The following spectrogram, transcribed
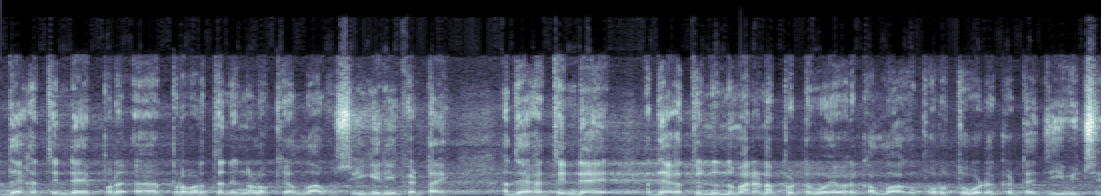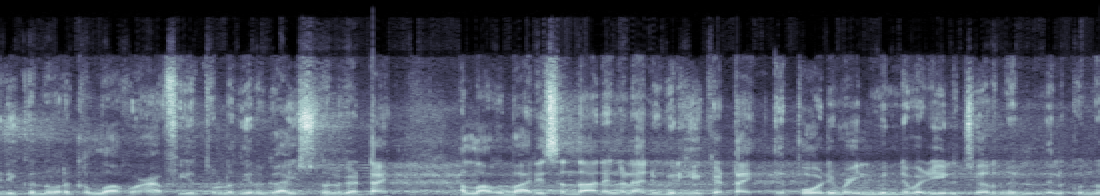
അദ്ദേഹത്തിന്റെ പ്രവർത്തനങ്ങളൊക്കെ അള്ളാഹു സ്വീകരിക്കട്ടെ. അദ്ദേഹത്തിന്റെ അദ്ദേഹത്തിൽ നിന്ന് മരണപ്പെട്ടു പോയവർക്ക് അള്ളാഹു പുറത്തു കൊടുക്കട്ടെ. ജീവിച്ചിരിക്കുന്നവർക്ക് അള്ളാഹു ആഫിയത്തുള്ള ദീർഘായുസ് നൽകട്ടെ. അള്ളാഹു ഭാര്യ സന്താനങ്ങളെ അനുഗ്രഹിക്കട്ടെ. എപ്പോഴും ഇൽമിന്റെ വഴിയിൽ ചേർന്ന് നിൽക്കുന്ന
